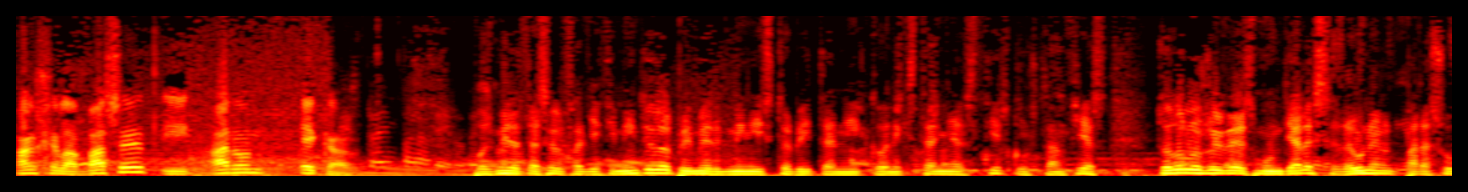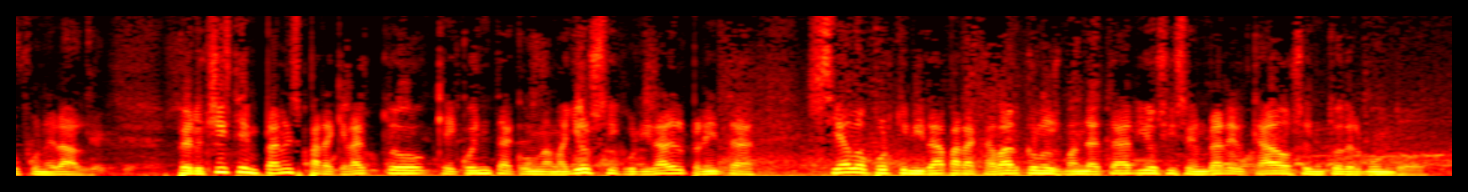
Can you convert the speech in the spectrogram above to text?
Angela Bassett y Aaron Eckhart. Pues mira, tras el fallecimiento del primer ministro británico en extrañas circunstancias, todos los líderes mundiales se reúnen para su funeral. Pero existen planes para que el acto que cuenta con la mayor seguridad del planeta sea la oportunidad para acabar con los mandatarios y sembrar el caos en todo el mundo.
